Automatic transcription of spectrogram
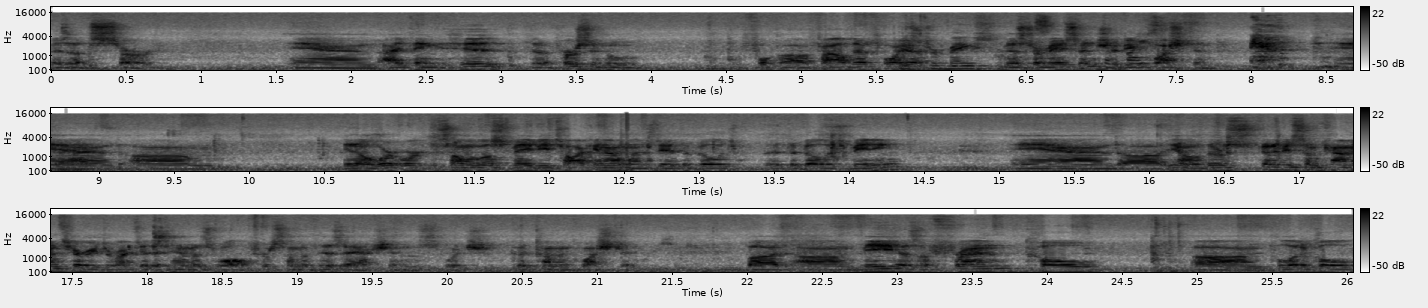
is absurd. And I think his, the person who uh, filed that FOIA. Mr. Mason. Mr. Mason should be questioned. And, um, you know, we're, we're, some of us may be talking on Wednesday at the village, at the village meeting. And, uh, you know, there's gonna be some commentary directed at him as well for some of his actions, which could come in question. But, um, me as a friend, co, um, political,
